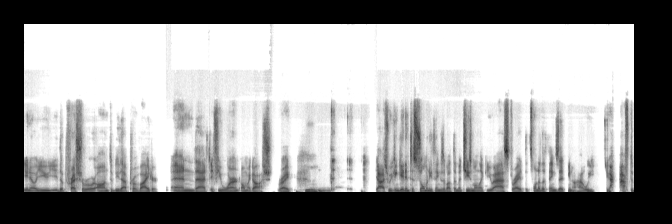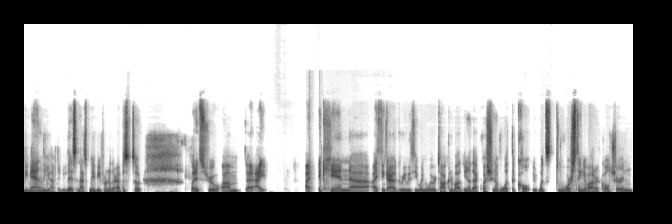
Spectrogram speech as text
you know you the pressure were on to be that provider and that if you weren't oh my gosh right mm gosh, we can get into so many things about the machismo, like you asked, right? That's one of the things that, you know, how we, you have to be manly, you have to do this. And that's maybe for another episode, but it's true. Um, I, I can, uh, I think I agree with you when we were talking about, you know, that question of what the cult, what's the worst thing about our culture. And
